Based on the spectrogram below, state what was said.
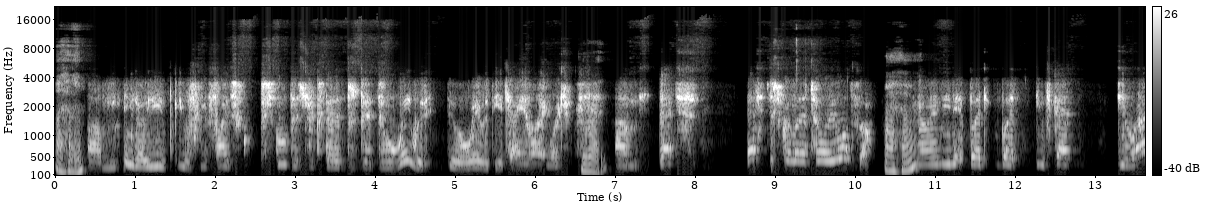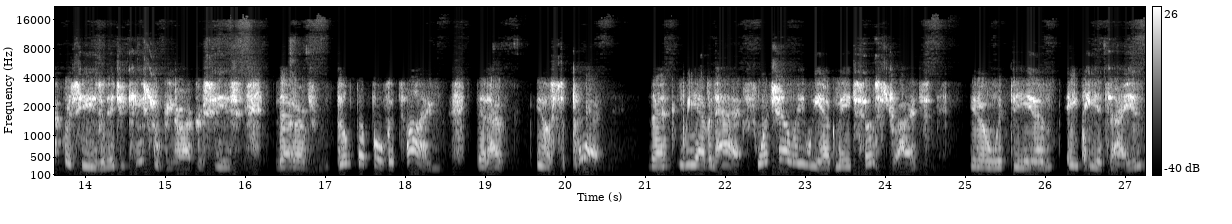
Uh-huh. Um, you know, you, you, you find school districts that, that do away with it, do away with the Italian language. Right. Um, that's that's discriminatory also. Uh-huh. You know what I mean? But but you've got bureaucracies and educational bureaucracies that are built up over time that have you know support that we haven't had. Fortunately, we have made some strides you know, with the um, AP Italian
